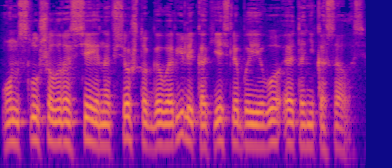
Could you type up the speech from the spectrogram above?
Он слушал рассеянно все, что говорили, как если бы его это не касалось.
